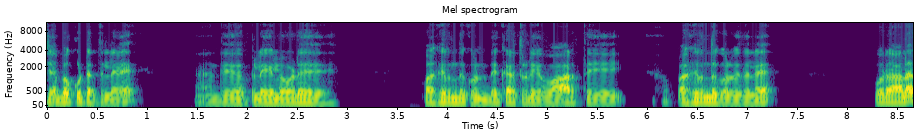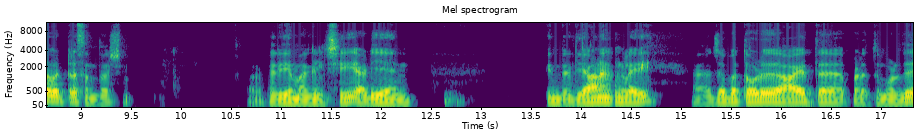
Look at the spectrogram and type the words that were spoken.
ஜெப கூட்டத்தில் தேவ பிள்ளைகளோடு பகிர்ந்து கொண்டு கர்த்தருடைய வார்த்தையை பகிர்ந்து கொள்வதில் ஒரு அளவற்ற சந்தோஷம். பெரிய மகிழ்ச்சி. அடியேன் இந்த தியானங்களை ஜபத்தோடு ஆயத்தப்படுத்தும் பொழுது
